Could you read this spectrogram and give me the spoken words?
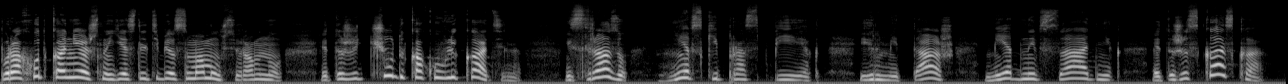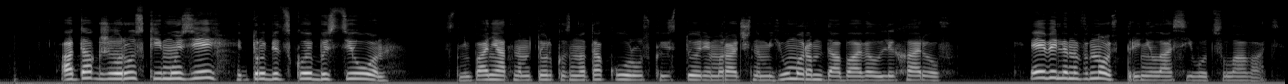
Пароход, конечно, если тебе самому все равно. Это же чудо как увлекательно. И сразу Невский проспект, Эрмитаж, Медный всадник. Это же сказка. А также Русский музей и Трубецкой бастион. С непонятным только знатоку русской истории мрачным юмором добавил Лихарев. Эвелин вновь принялась его целовать.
